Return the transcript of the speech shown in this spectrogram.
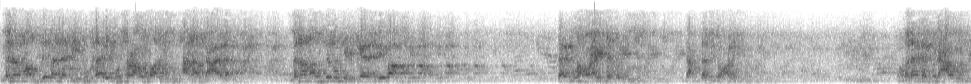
من الأنظمة التي تخالف شرع الله سبحانه وتعالى. من الأنظمة الكافرة تجمع عدة أسس تعتمد عليها وهناك فرعون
